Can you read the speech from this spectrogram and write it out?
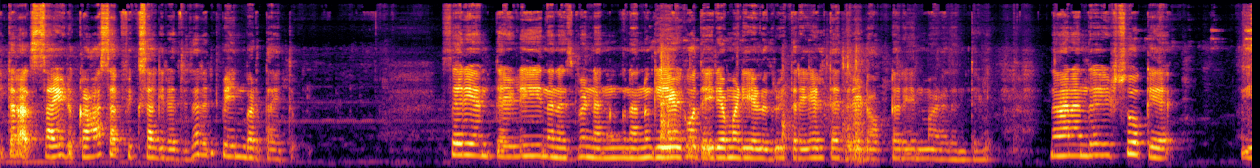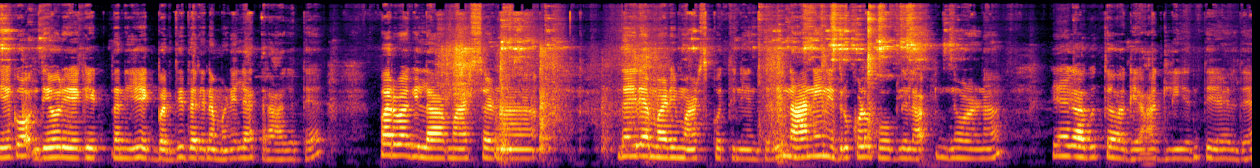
ಈ ಥರ ಸೈಡ್ ಕ್ರಾಸಾಗಿ ಫಿಕ್ಸ್ ಆಗಿರೋದ್ರಿಂದ ನನಗೆ ಪೇಯ್ನ್ ಬರ್ತಾಯಿತ್ತು ಸರಿ ಅಂತೇಳಿ ನನ್ನ ಹಸ್ಬೆಂಡ್ ನನಗೆ ನನಗೆ ಹೇಗೋ ಧೈರ್ಯ ಮಾಡಿ ಹೇಳಿದ್ರು, ಈ ಥರ ಹೇಳ್ತಾ ಇದ್ದಾರೆ ಡಾಕ್ಟರ್ ಏನು ಮಾಡೋದಂತೇಳಿ. ನಾನಂದರೆ, ಇಟ್ಸ್ ಓಕೆ ಹೇಗೋ ದೇವರು ಹೇಗೆ ಇರ್ತಾನೆ ಹೇಗೆ ಬರೆದಿದ್ದಾರೆ ನಮ್ಮ ಮನೇಲಿ ಆ ಥರ ಆಗುತ್ತೆ. ಪರವಾಗಿಲ್ಲ, ಮಾಡಿಸೋಣ. ಧೈರ್ಯ ಮಾಡಿ ಮಾಡಿಸ್ಕೋತೀನಿ ಅಂತೇಳಿ ನಾನೇನು ಹೆದ್ರುಕೊಳಕ್ಕೆ ಹೋಗಲಿಲ್ಲ. ನೋಡೋಣ, ಹೇಗಾಗುತ್ತೋ ಹಾಗೆ ಆಗಲಿ ಅಂತ ಹೇಳಿದೆ.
